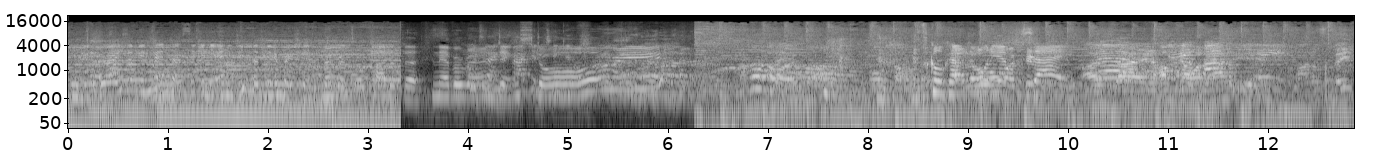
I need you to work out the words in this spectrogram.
You guys have been fantastic and your energy has been appreciated. Remember, it's all part of the never-ending story. School captain, what do you have to say? I say I'm going out here. Final speech.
